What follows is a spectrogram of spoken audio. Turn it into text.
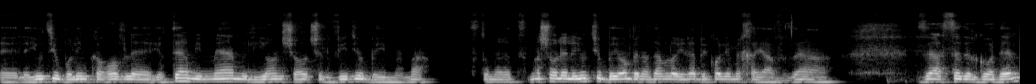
אה, ליוטיוב עולים קרוב ליותר מ-100 מיליון שעות של וידאו ביממה. זאת אומרת, מה שעולה ל YouTube ביום בן אדם לא יראה בכל ימי חייו, זה, ה, זה הסדר גודל,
